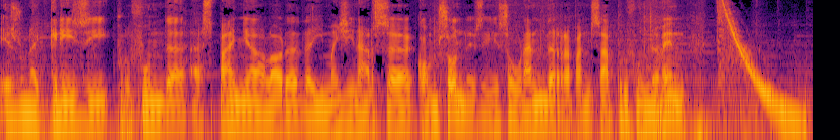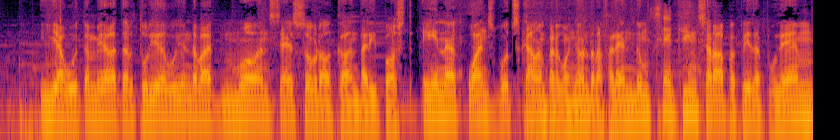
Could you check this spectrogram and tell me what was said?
és una crisi profunda a Espanya a l'hora d'imaginar-se com són, és a dir, s'hauran de repensar profundament. I hi ha hagut també a la tertúlia d'avui un debat molt encès sobre el calendari post-N, quants vots calen per guanyar un referèndum, Sí. quin serà el paper de Podem...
